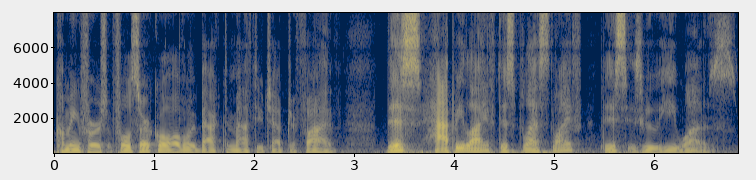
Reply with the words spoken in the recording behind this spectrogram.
coming first full circle all the way back to Matthew chapter 5, this happy life, this blessed life, this is who he was.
